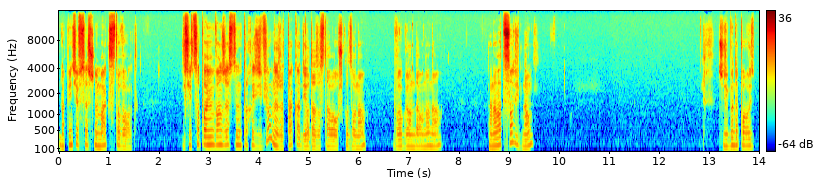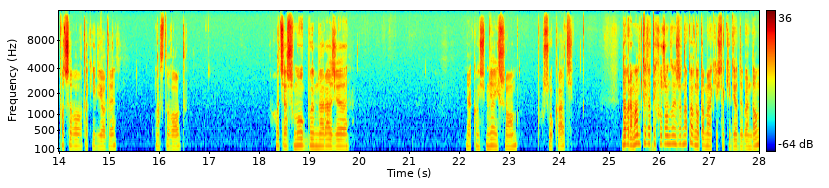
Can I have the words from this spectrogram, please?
napięcie wsteczne max 100 V. Wiecie co, powiem wam, że jestem trochę zdziwiony, że taka dioda została uszkodzona. Wygląda ona na, na nawet solidną. Czyli będę potrzebował takiej diody na 100 V. Chociaż mógłbym na razie jakąś mniejszą poszukać. Dobra, mam tyle tych urządzeń, że na pewno tam jakieś takie diody będą.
